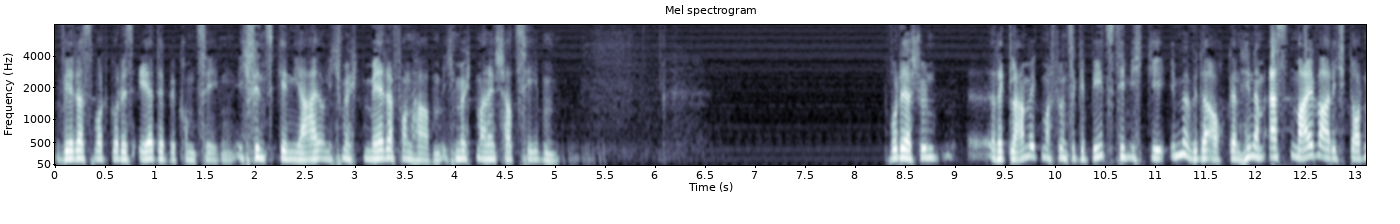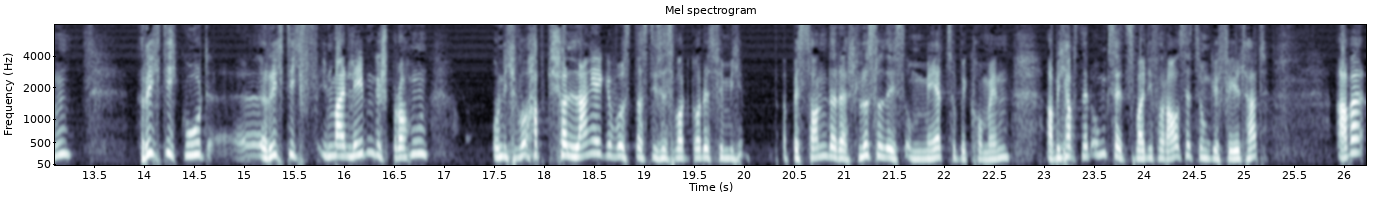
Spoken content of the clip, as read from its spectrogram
wer das Wort Gottes ehrt, der bekommt Segen. Ich finde es genial und ich möchte mehr davon haben. Ich möchte meinen Schatz heben. Wurde ja schön äh, Reklame gemacht für unser Gebetsteam. Ich gehe immer wieder auch gern hin. Am 1. Mai war ich dort. Richtig gut, äh, richtig in mein Leben gesprochen. Und ich habe schon lange gewusst, dass dieses Wort Gottes für mich ein besonderer Schlüssel ist, um mehr zu bekommen. Aber ich habe es nicht umgesetzt, weil die Voraussetzung gefehlt hat. Aber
